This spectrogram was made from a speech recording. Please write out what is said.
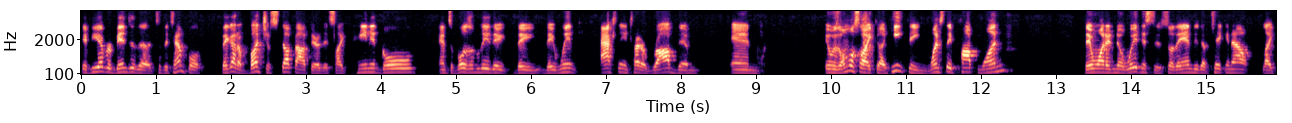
if you ever been to the to the temple, they got a bunch of stuff out there that's like painted gold, and supposedly they they they went actually and tried to rob them, and it was almost like a heat thing. Once they popped one, they wanted no witnesses, so they ended up taking out like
